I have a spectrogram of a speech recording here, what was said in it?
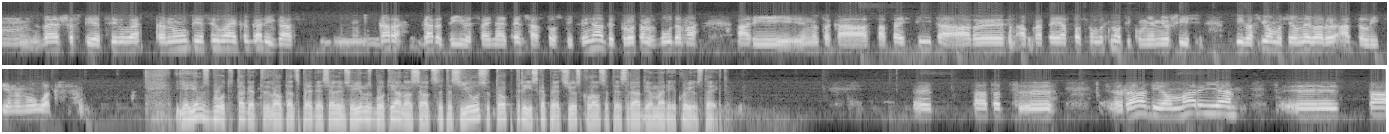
vēršas pie cilvēka, nu, pie cilvēka garīgās gara, gara dzīves, vai ne, cenšas to stiprināt, bet, protams, būdama arī, nu, tā kā sasaistīta ar eh, apkārtējās pasaules notikumiem, jo šīs divas jomas jau nevar atdalīt vienu no otras. Ja jums būtu tagad vēl tāds pēdējais jautājums, ja jums būtu jānosauc tas jūsu top 3, kāpēc jūs klausāties radio Mariju, ko jūs teiktu? Eh, tātad. Uh, Radio Marija e, tā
